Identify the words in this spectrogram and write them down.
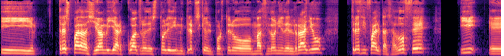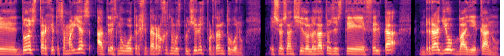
Y tres paradas Iván Villar, 4 de Stoli Dimitrevski, el portero macedonio del Rayo, 13 faltas a 12 y eh, dos tarjetas amarillas a tres. No hubo tarjetas rojas, no hubo expulsiones. Por tanto, bueno, esos han sido los datos de este Celta Rayo Vallecano.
